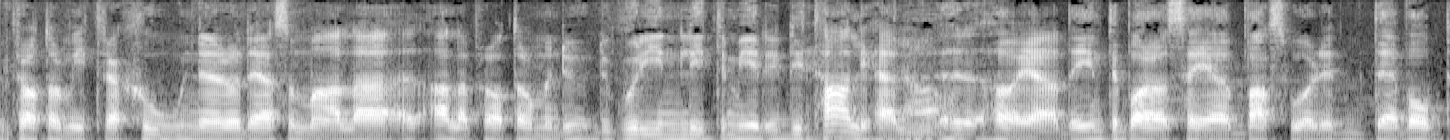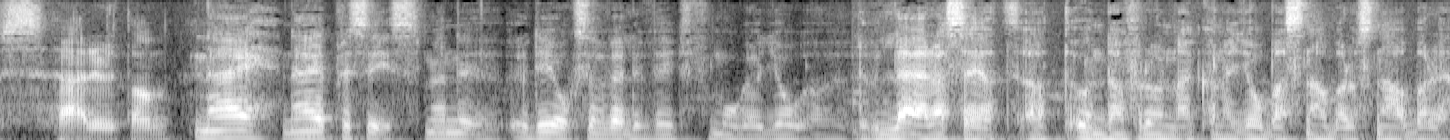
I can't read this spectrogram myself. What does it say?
Vi pratar om iterationer och det som alla, alla pratar om. Men du, du går in lite mer i detalj här ja. hör jag. Det är inte bara att säga buzzwordet DevOps här utan... Nej, nej precis. Men det är också en väldigt viktig förmåga att jobba, lära sig att, att undan för undan kunna jobba snabbare och snabbare.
